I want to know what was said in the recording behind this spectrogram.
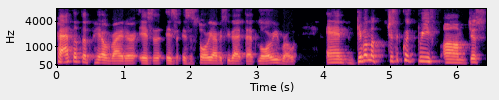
Path, Path of the Pale Rider is a, is, is a story obviously that that Lori wrote, and give them a just a quick brief um just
